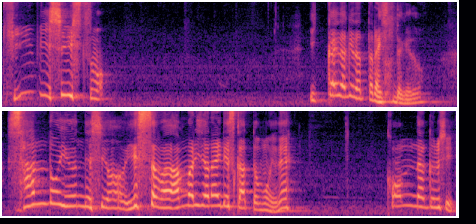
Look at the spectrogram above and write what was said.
厳しい質問。1回だけだったらいいんだけど3度言うんですよ。イエス様あんまりじゃないですかって思うよね。こんな苦し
